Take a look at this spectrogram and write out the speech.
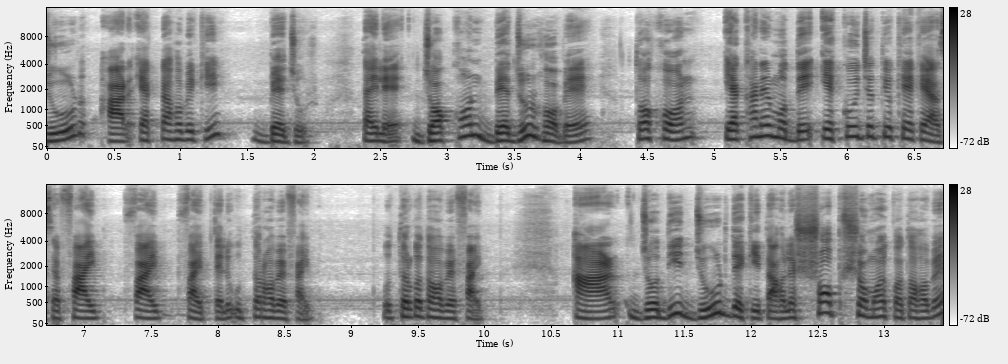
জুর আর একটা হবে কি? বেজুর। তাইলে যখন বেজুর হবে, তখন এখানের মধ্যে একই জাতীয় কে কে আছে? ফাইভ ফাইভ ফাইভ তাহলে উত্তর হবে ফাইভ উত্তর কত হবে? ফাইভ আর যদি জুর দেখি, তাহলে সব সময় কত হবে?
